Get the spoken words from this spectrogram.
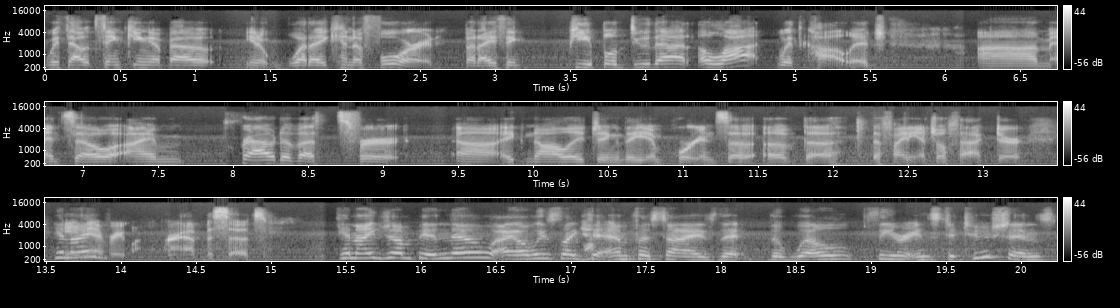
without thinking about, you know, what I can afford. But I think people do that a lot with college. Um, and so I'm proud of us for uh, acknowledging the importance of, of, the, the financial factor can in I, every one of our episodes. Can I jump in though? I always like yeah. to emphasize that the wealthier institutions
